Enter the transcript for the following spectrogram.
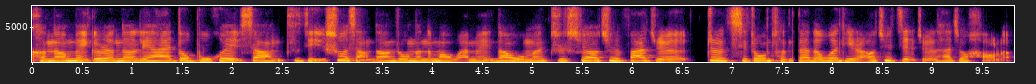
可能每个人的恋爱都不会像自己设想当中的那么完美，那我们只需要去发掘这其中存在的问题，然后去解决它就好了。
